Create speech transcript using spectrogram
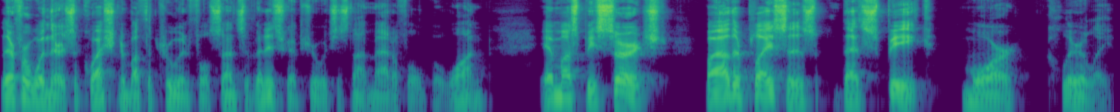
Therefore, when there is a question about the true and full sense of any Scripture, which is not manifold but one, it must be searched by other places that speak more clearly.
